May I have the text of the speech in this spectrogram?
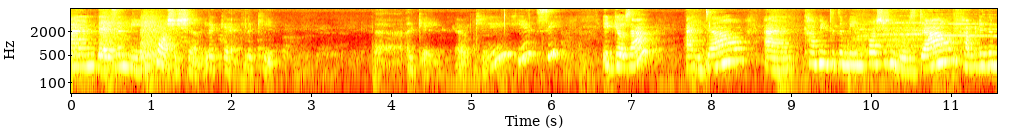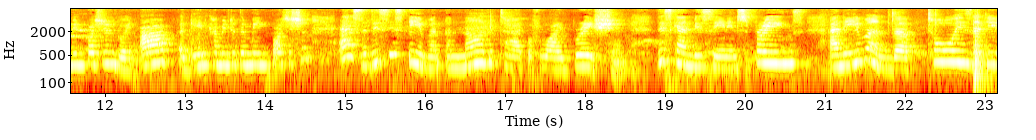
and there's a mean position. Look at, look at uh, again. Okay, here, see? It goes up and down and coming to the mean position goes down coming to the mean position going up again coming to the mean position as this is even another type of vibration. This can be seen in springs and even the toys that you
